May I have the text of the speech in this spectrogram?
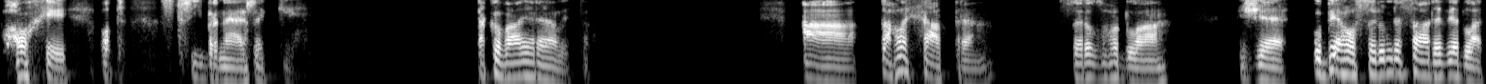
hochy od stříbrné řeky. Taková je realita. A tahle chátra se rozhodla, že uběhlo 79 let.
